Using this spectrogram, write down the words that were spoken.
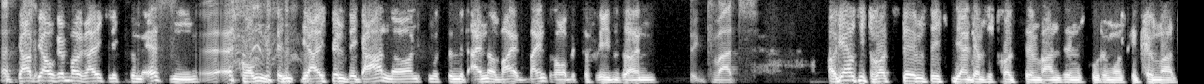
es gab ja auch immer reichlich zum Essen. Komm, ich bin, ja, ich bin Veganer und ich musste mit einer Weintraube zufrieden sein. Quatsch. Aber die haben sich trotzdem, sich, ja, die haben sich trotzdem wahnsinnig gut um uns gekümmert.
